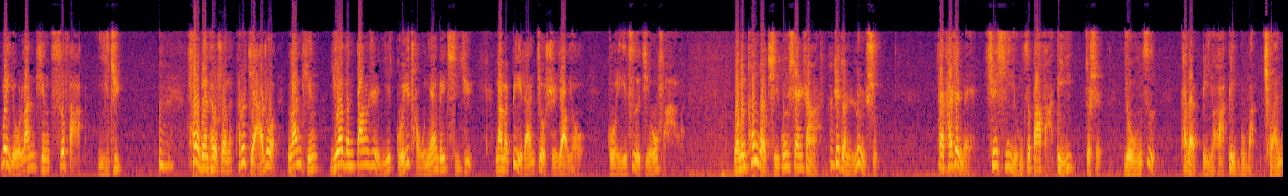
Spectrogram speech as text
未有《兰亭》此法一句。”嗯，后边他又说呢，他说：“假若《兰亭》原文当日以癸丑年为起句，那么必然就是要有癸字九法了。”我们通过启功先生啊这段论述。在他认为，学习永字八法，第一就是永字，它的笔画并不完全，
